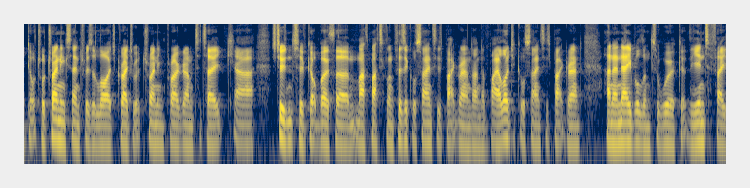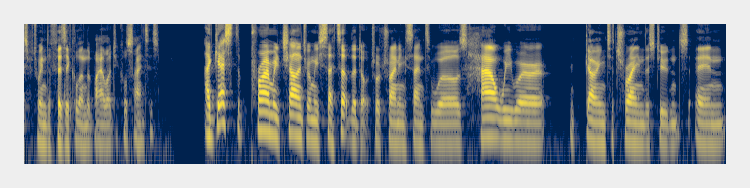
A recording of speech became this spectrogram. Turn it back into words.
Doctoral Training Centre is a large graduate training programme to take uh, students who've got both a mathematical and physical sciences background and a biological sciences background and enable them to work at the interface between the physical and the biological sciences. I guess the primary challenge when we set up the Doctoral Training Centre was how we were going to train the students in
